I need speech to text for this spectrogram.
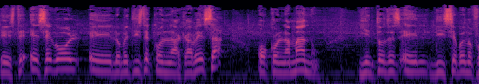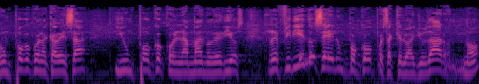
este, ese gol eh, lo metiste con la cabeza o con la mano. Y entonces él dice, bueno, fue un poco con la cabeza y un poco con la mano de Dios, refiriéndose él un poco pues a que lo ayudaron, ¿no?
